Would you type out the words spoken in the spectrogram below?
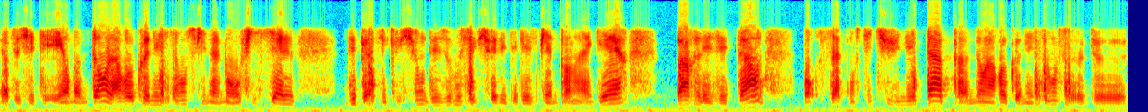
la société. Et en même temps, la reconnaissance finalement officielle des persécutions des homosexuels et des lesbiennes pendant la guerre par les États, bon, ça constitue une étape dans la reconnaissance de,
